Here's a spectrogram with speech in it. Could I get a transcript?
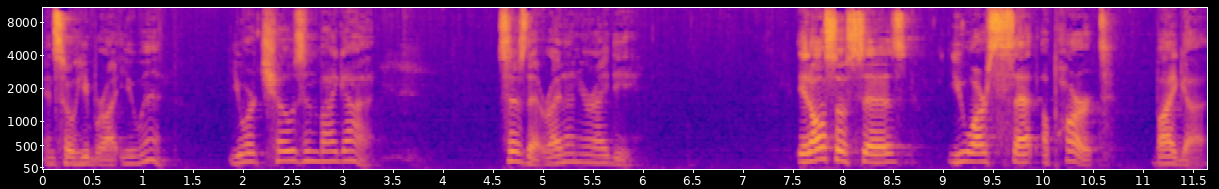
And so he brought you in. You are chosen by God. It says that right on your ID. It also says you are set apart by God.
